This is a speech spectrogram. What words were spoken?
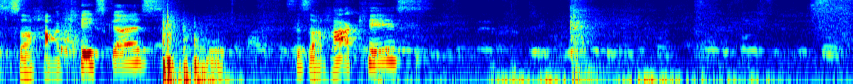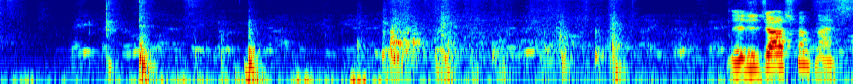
Is this a hot case, guys? Is this a hot case? Did you, Joshua? Nice.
